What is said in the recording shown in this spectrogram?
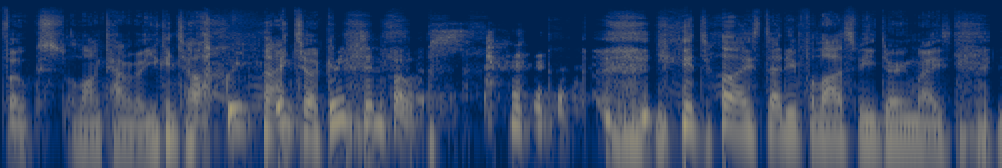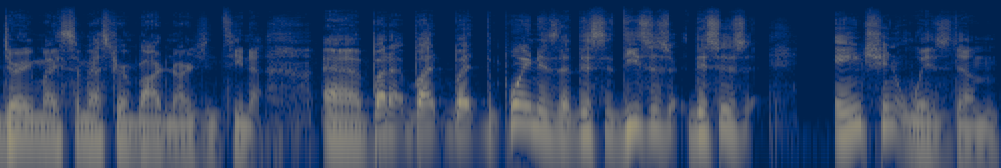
folks a long time ago. You can tell Greek, I took Greeks and folks. you can tell I studied philosophy during my during my semester in Baden, Argentina. Uh, but but but the point is that this is these is this is ancient wisdom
